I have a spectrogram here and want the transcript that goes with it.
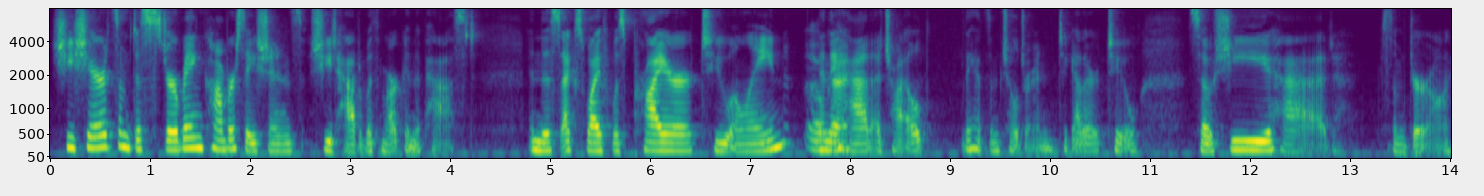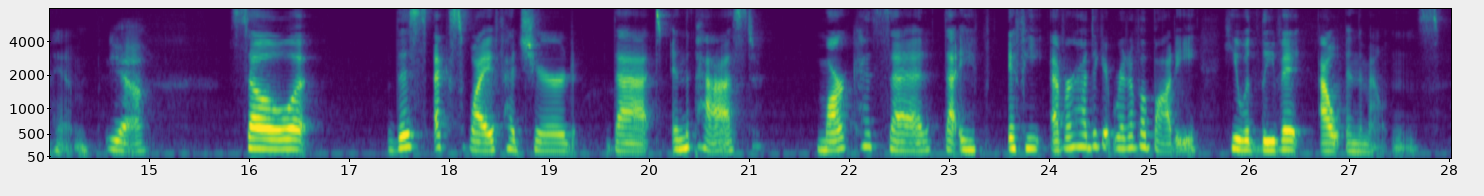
She shared some disturbing conversations she'd had with Mark in the past. And this ex wife was prior to Elaine, and they had a child. They had some children together too. So she had some dirt on him. Yeah. So, this ex wife had shared that in the past, Mark had said that if, if he ever had to get rid of a body, he would leave it out in the mountains.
